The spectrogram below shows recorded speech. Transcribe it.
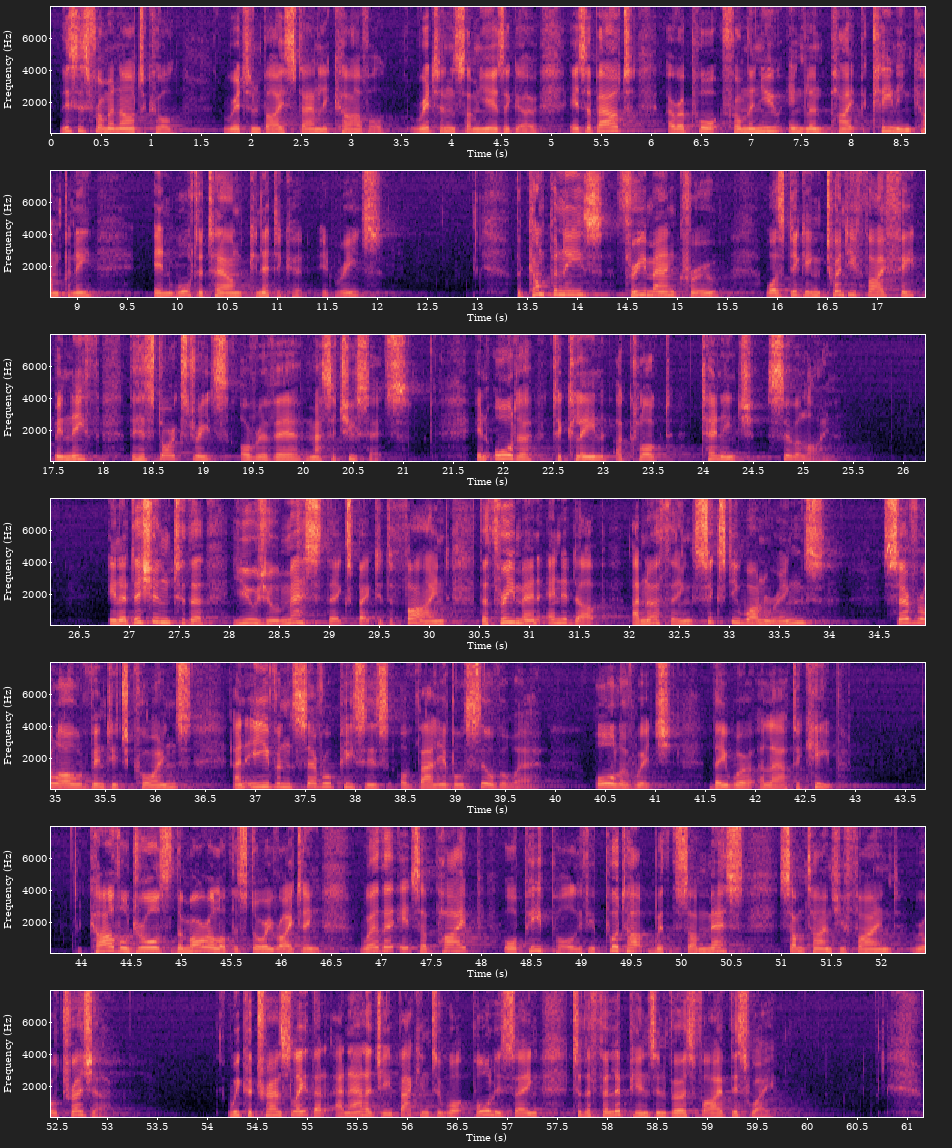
This is from an article written by Stanley Cavell, written some years ago. It's about a report from the New England Pipe Cleaning Company in Watertown, Connecticut. It reads The company's three man crew was digging 25 feet beneath the historic streets of Revere, Massachusetts, in order to clean a clogged 10 inch sewer line. In addition to the usual mess they expected to find, the three men ended up unearthing 61 rings, several old vintage coins, and even several pieces of valuable silverware, all of which they were allowed to keep. Carville draws the moral of the story, writing, Whether it's a pipe or people, if you put up with some mess, sometimes you find real treasure. We could translate that analogy back into what Paul is saying to the Philippians in verse 5 this way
